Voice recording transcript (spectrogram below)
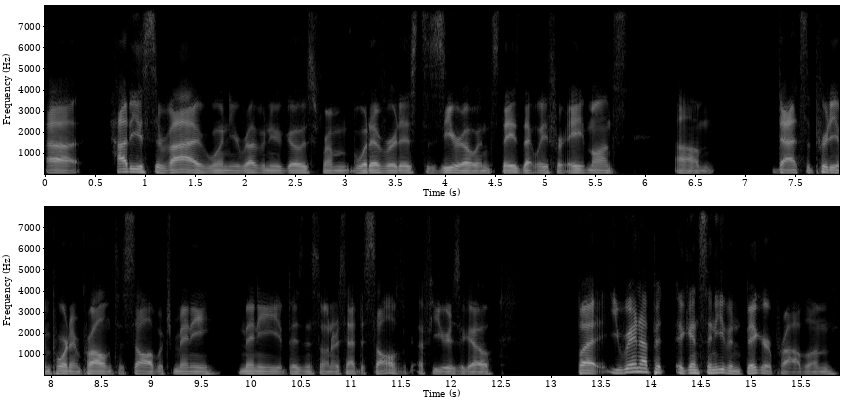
Uh, how do you survive when your revenue goes from whatever it is to zero and stays that way for eight months? Um, that's a pretty important problem to solve, which many many business owners had to solve a few years ago. But you ran up against an even bigger problem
